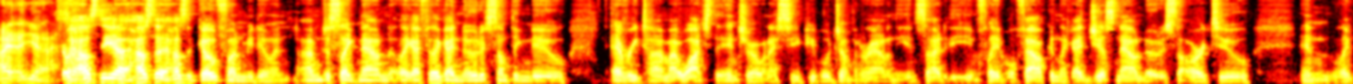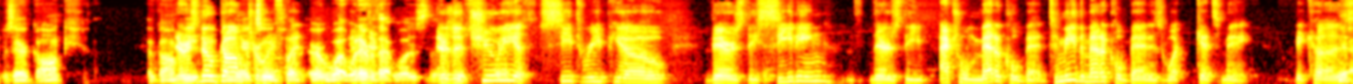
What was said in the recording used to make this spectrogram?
I, yeah. So, So, how's the uh, how's the how's the GoFundMe doing? I'm just like now like I feel like I notice something new every time I watch the intro when I see people jumping around on the inside of the inflatable Falcon. Like I just now noticed the R2 and like was there a gonk? A gonk? There is no gonk droid, but or what whatever there- that was. the- there's a the- Chewie, a C3PO. There's the seating. There's the actual medical bed. To me, the medical bed is what gets me because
